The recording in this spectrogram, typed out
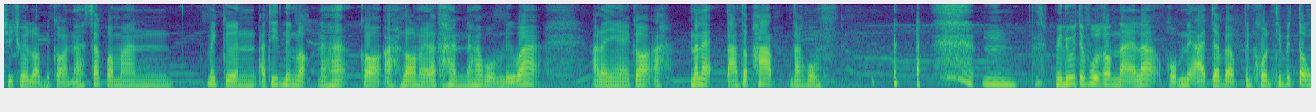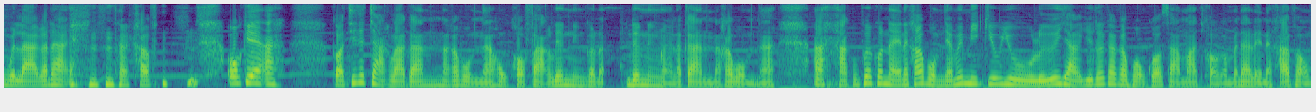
ช่วยๆรอไปก่อนนะ สักประมาณไม่เกินอาทิตย์หนึ่งหรอกนะฮะก็อะรอหน่อยแล้วกันนะครับผมหรือว่าอะไรยังไงก็อะนั่นแหละตามสภาพนะครับผม อืมไม่รู้จะพูดคำไหนละผมเนี่ยอาจจะแบบเป็นคนที่ไม่ตรงเวลาก็ได้นะครับ โอเคอะก่อนที่จะจากลากันนะครับผมนะ ผมขอฝากเรื่องหนึ่งก่อนเรื่องหนึ่งหน่อยละกันนะครับผมนะอะหากเพื่อนๆคนไหนนะครับผมยังไม่มีกิลอยู่ หรืออยากอยู่ด้วยกันกับผมก็สามารถขอกันไม่ได้เลยนะครับผม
